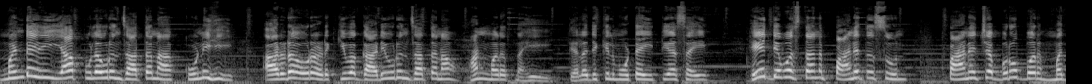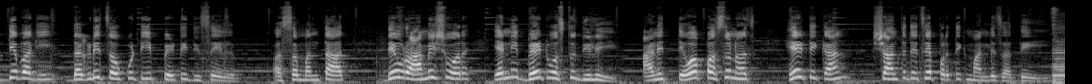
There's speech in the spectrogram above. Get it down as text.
मंडळी या पुलावरून जाताना कोणीही आरडाओरड किंवा गाडीवरून जाताना हॉर्न मारत नाही. त्याला देखील मोठा इतिहास आहे. हे देवस्थान पाण्यात असून पाण्याच्या बरोबर मध्यभागी दगडी चौकटी पेटी दिसेल. असं म्हणतात देव रामेश्वर यांनी भेटवस्तू दिली आणि तेव्हापासूनच हे ठिकाण शांततेचे प्रतीक मानले जाते.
